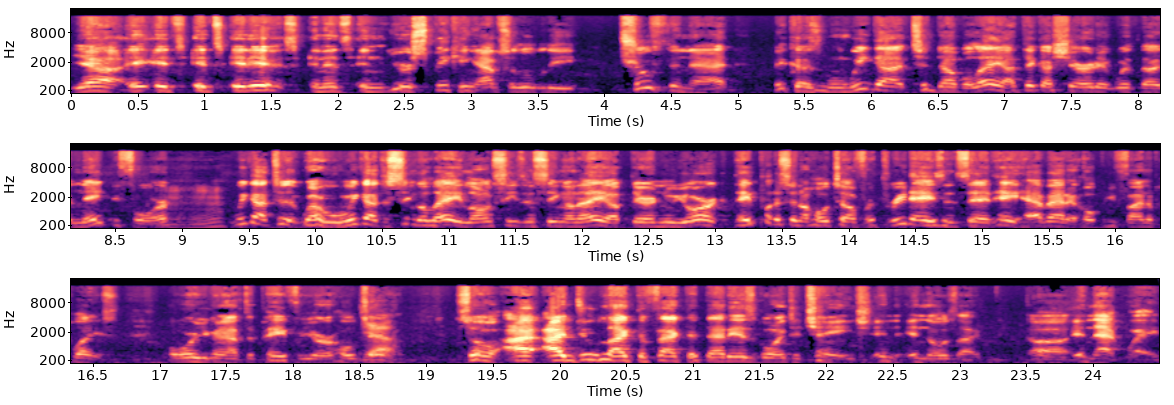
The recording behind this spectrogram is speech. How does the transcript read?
Yeah, it, it's it's it is, and it's and you're speaking absolutely truth in that because when we got to double A, I think I shared it with uh, Nate before. Mm-hmm. We got to well, when we got to single A, long season single A up there in New York, they put us in a hotel for three days and said, "Hey, have at it. Hope you find a place, or you're gonna have to pay for your hotel." Yeah. So I, I do like the fact that that is going to change in in those like uh, in that way.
